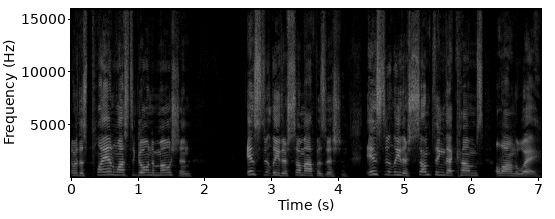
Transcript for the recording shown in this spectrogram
or this plan wants to go into motion, instantly there's some opposition. Instantly there's something that comes along the way.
